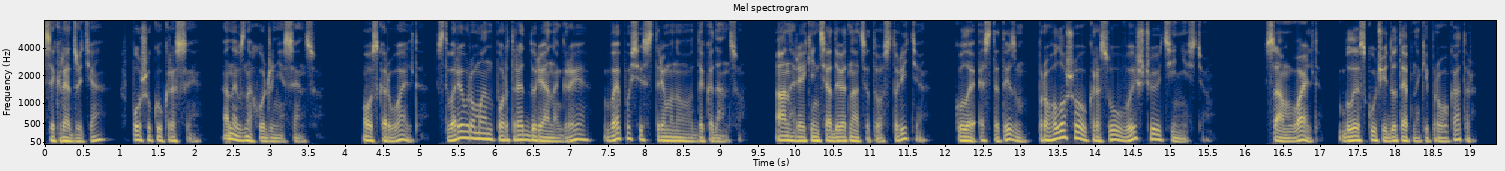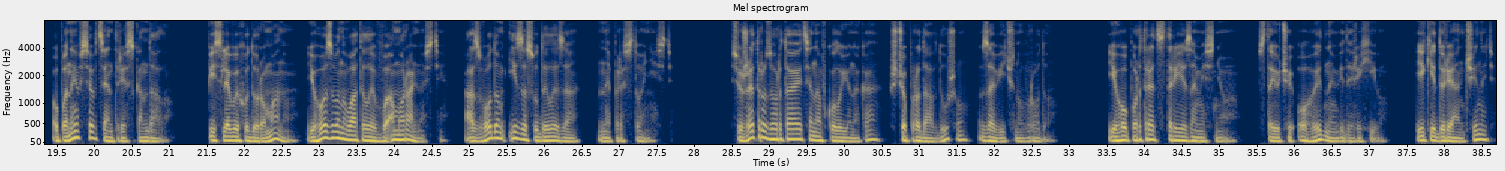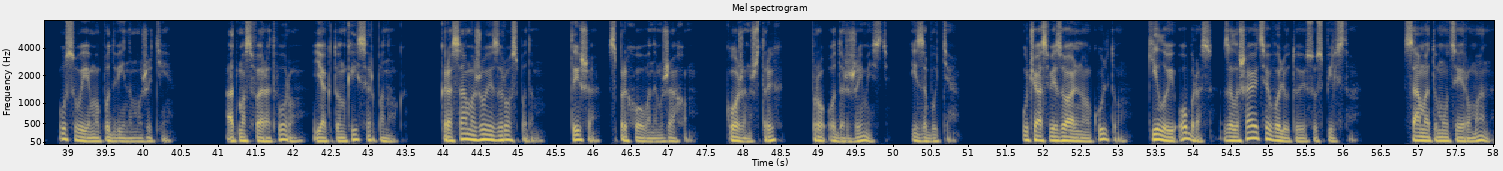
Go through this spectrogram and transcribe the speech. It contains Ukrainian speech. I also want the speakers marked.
Speaker 1: Секрет життя в пошуку краси, а не в знаходженні сенсу. Оскар Вальд створив роман Портрет Доріана Грея в епосі стриманого декадансу. Англія кінця 19 століття, коли естетизм проголошував красу вищою цінністю. Сам Вальд, блискучий дотепник і провокатор, опинився в центрі скандалу. Після виходу роману його звинуватили в аморальності, а згодом і засудили за непристойність. Сюжет розгортається навколо юнака, що продав душу за вічну вроду. Його портрет старіє замість нього, стаючи огидним від гріхів, які Доріан чинить у своєму подвійному житті. Атмосфера твору як тонкий серпанок, краса межує з розпадом, тиша з прихованим жахом, кожен штрих про одержимість і забуття. У час візуального культу кіло й образ залишаються валютою суспільства. Саме тому цей роман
